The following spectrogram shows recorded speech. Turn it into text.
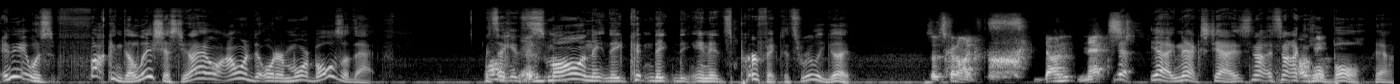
and it was fucking delicious, dude. I I wanted to order more bowls of that. It's Oh, like it's good. small, and they, they couldn't, they, they- and it's perfect. It's really good. So it's kind of like done next. Yeah, yeah. Next, yeah. It's not. It's not like a whole bowl. Yeah.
